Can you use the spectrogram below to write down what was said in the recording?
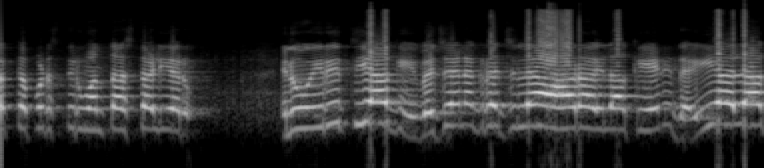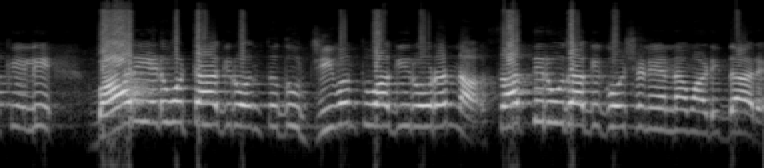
ವ್ಯಕ್ತಪಡಿಸುತ್ತಿರುವಂತಹ ಸ್ಥಳೀಯರು. ಇನ್ನು ಈ ರೀತಿಯಾಗಿ ವಿಜಯನಗರ ಜಿಲ್ಲೆ ಆಹಾರ ಇಲಾಖೆ ಏನಿದೆ, ಈ ಇಲಾಖೆಯಲ್ಲಿ ಭಾರಿ ಎಡವಟ್ಟಾಗಿರುವಂತದ್ದು ಜೀವಂತವಾಗಿರೋರನ್ನ ಸಾತ್ತಿರುವುದಾಗಿ ಘೋಷಣೆಯನ್ನ ಮಾಡಿದ್ದಾರೆ.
